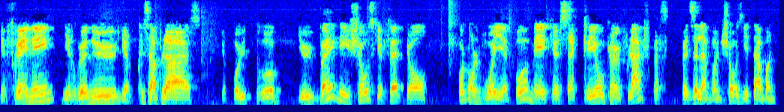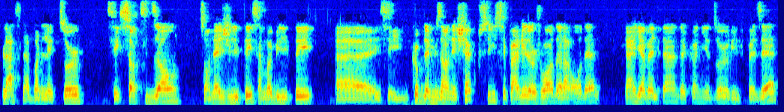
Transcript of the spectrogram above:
il a freiné, il est revenu, il a repris sa place, il n'y a pas eu de trouble. Il y a eu bien des choses qui ont fait qu'on pas qu'on le voyait pas, mais que ça créait aucun flash parce qu'il faisait la bonne chose, il était à la bonne place, la bonne lecture, ses sorties de zone, son agilité, sa mobilité. Euh, c'est une coupe de mise en échec aussi, séparer le joueur de la rondelle. Quand il y avait le temps de cogner dur, il le faisait,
